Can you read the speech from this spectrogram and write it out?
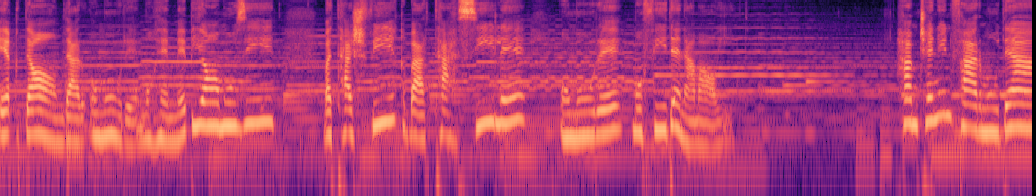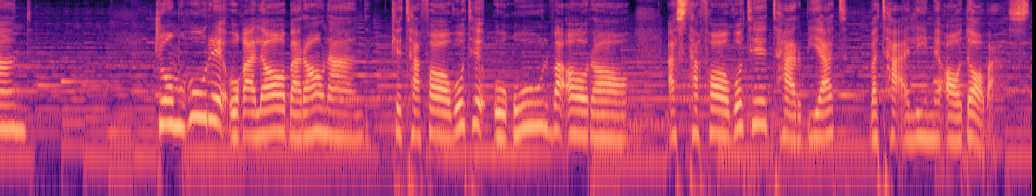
اقدام در امور مهمه بیاموزید و تشویق بر تحصیل امور مفیده نمایید. همچنین فرمودند جمهور اغلا برانند که تفاوت عقول و آرا از تفاوت تربیت و تعلیم آداب است.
